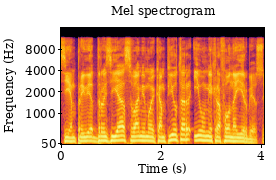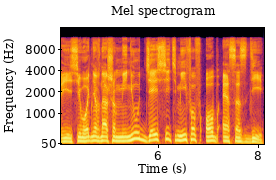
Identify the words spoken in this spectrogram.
Всем привет, друзья! С вами мой компьютер и у микрофона Ирбис. И сегодня в нашем меню 10 мифов об SSD.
